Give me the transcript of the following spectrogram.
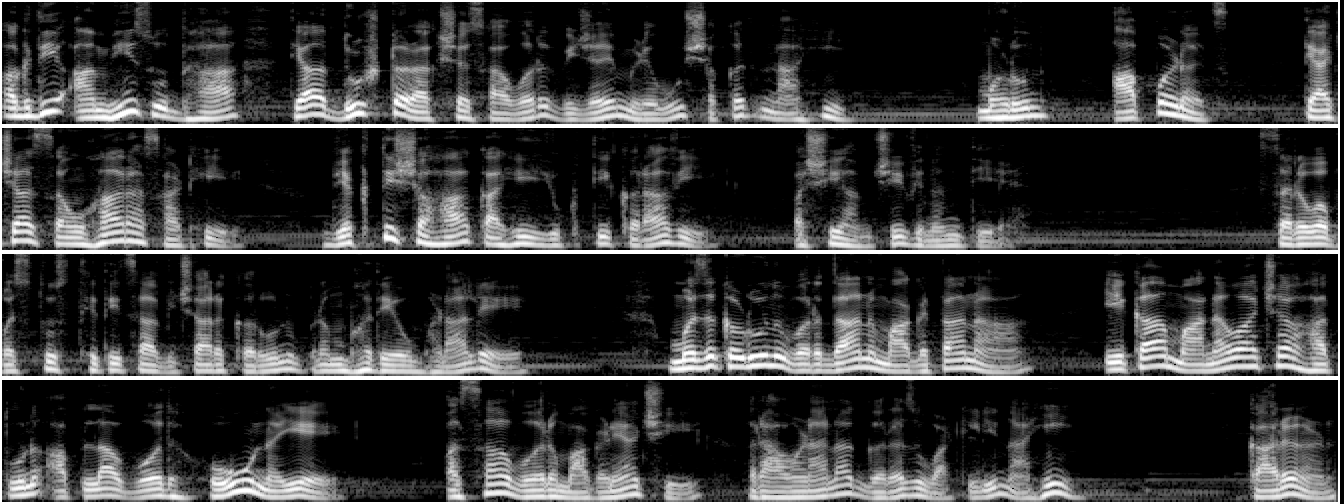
अगदी आम्ही सुद्धा त्या दुष्ट राक्षसावर विजय मिळवू शकत नाही. म्हणून आपणच त्याच्या संहारासाठी व्यक्तिशः काही युक्ती करावी अशी आमची विनंती आहे. सर्व वस्तुस्थितीचा विचार करून ब्रह्मदेव म्हणाले मजकडून वरदान मागताना एका मानवाच्या हातून आपला वध होऊ नये असा वर मागण्याची रावणाला गरज वाटली नाही. कारण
